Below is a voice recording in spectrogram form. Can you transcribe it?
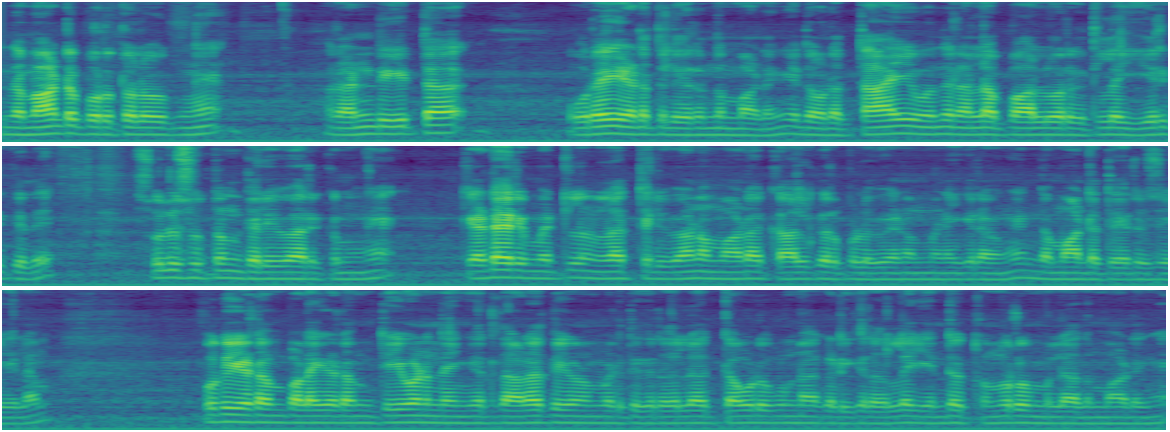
இந்த மாட்டை பொறுத்தளவுக்குங்க ரெண்டு ஈட்டாக ஒரே இடத்துல இருந்த மாடுங்க. இதோட தாய் வந்து நல்லா பால் வர்க்கத்தில் இருக்குது. சுழி சுத்தம் தெளிவாக இருக்குங்க. கெடாரி மெட்டில் நல்லா தெளிவான மாடாக கால் கருப்பில் வேணும்னு நினைக்கிறவங்க இந்த மாட்டை தேர்வு செய்யலாம். புது இடம் பழைய இடம் தீவனம் தங்கிறது அடை தீவனம் எடுத்துக்கிறதுல தவிடு புண்ணா கடிக்கிறதுல எந்த தொந்தரவும் இல்லாத மாடுங்க.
